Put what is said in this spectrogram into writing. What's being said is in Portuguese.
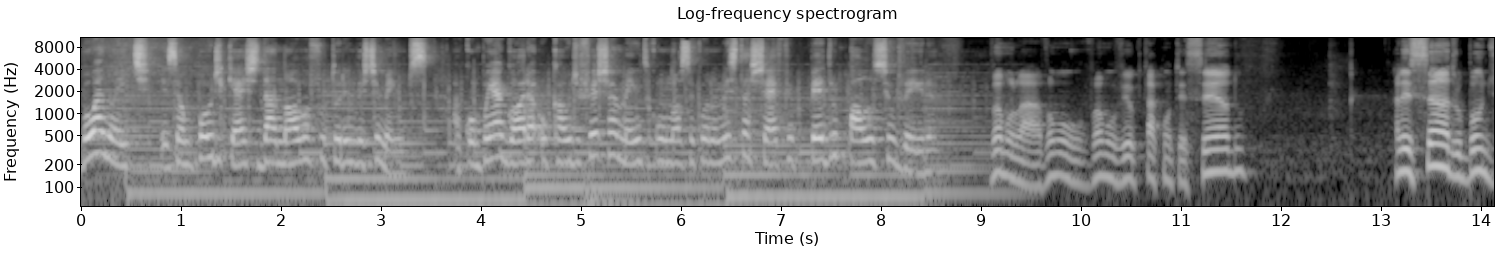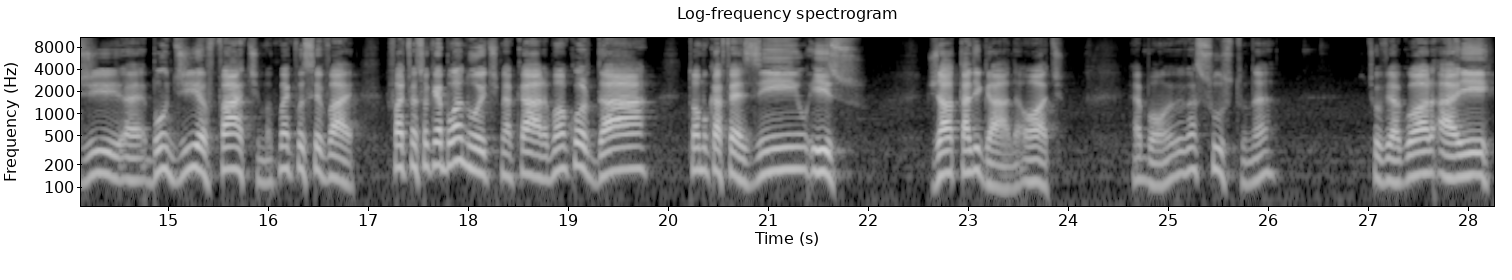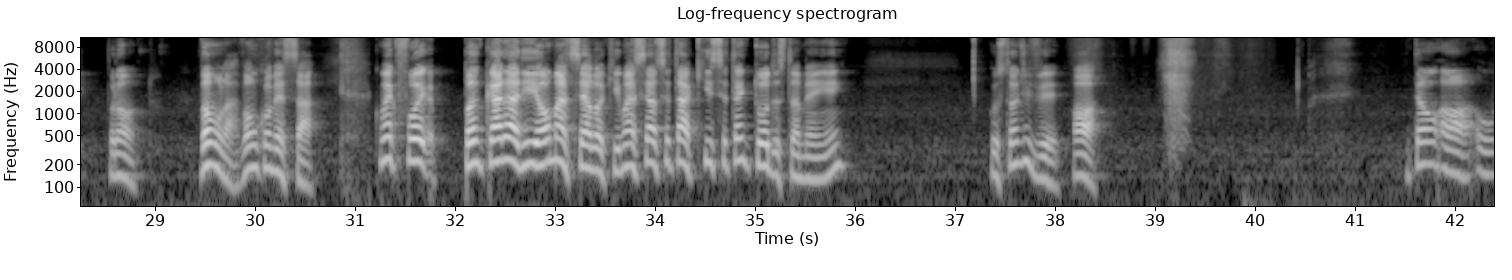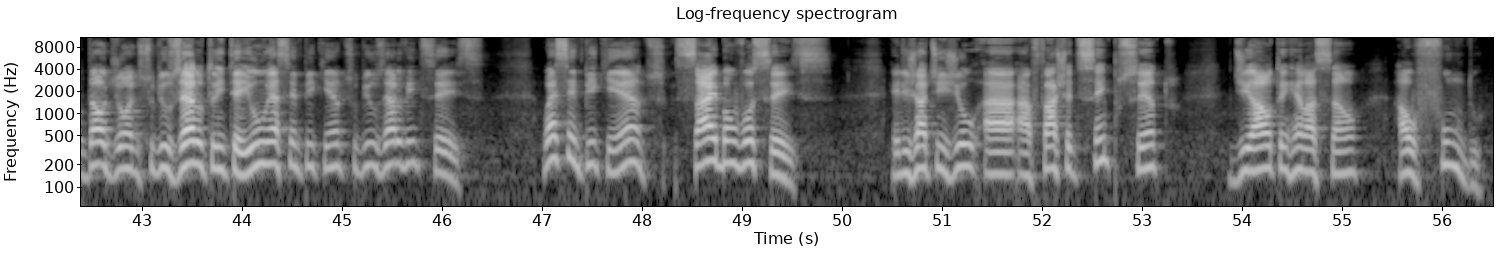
Boa noite, esse é um podcast da Nova Futura Investimentos. Acompanhe agora o call de fechamento com o nosso economista-chefe Pedro Paulo Silveira. Vamos lá, vamos, vamos ver o que está acontecendo. Alessandro, bom dia. É, bom dia, Fátima. Como é que você vai? Fátima só quer boa noite, minha cara. Vamos acordar, toma um cafezinho. Isso. Já tá ligada, ótimo. É bom, eu assusto, né? Deixa eu ver agora. Aí, pronto. Vamos lá, vamos começar. Como é que foi? Pancararia, olha o Marcelo aqui. Marcelo, você está aqui, você está em todas também, hein? Gostando de ver, ó. Então, ó, o Dow Jones subiu 0,31 e o S&P 500 subiu 0,26. O S&P 500, saibam vocês, ele já atingiu a, a faixa de 100% de alta em relação ao fundo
